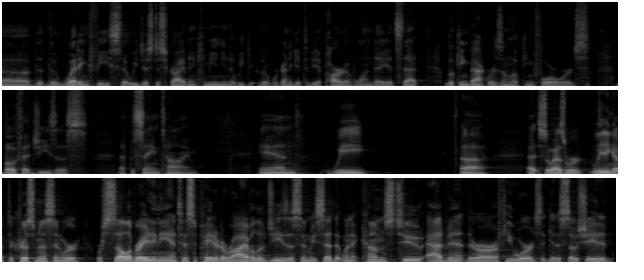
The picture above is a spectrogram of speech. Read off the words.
uh, the, the wedding feast that we just described in communion that, we, that we're going to get to be a part of one day. It's that looking backwards and looking forwards, both at Jesus at the same time. And we, uh, so as we're leading up to Christmas and we're, we're celebrating the anticipated arrival of Jesus, and we said that when it comes to Advent, there are a few words that get associated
